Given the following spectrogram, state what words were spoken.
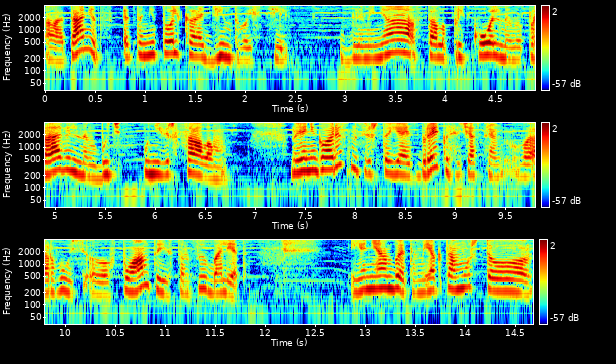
А, танец — это не только один твой стиль. Для меня стало прикольным и правильным быть универсалом но я не говорю в смысле, что я из брейка сейчас прям ворвусь э, в пуанты и станцую балет. Я не об этом. Я к тому, что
